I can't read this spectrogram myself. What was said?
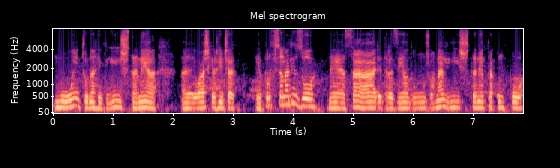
muito na revista, né? Eu acho que a gente é, profissionalizou né, essa área, trazendo um jornalista né, para compor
